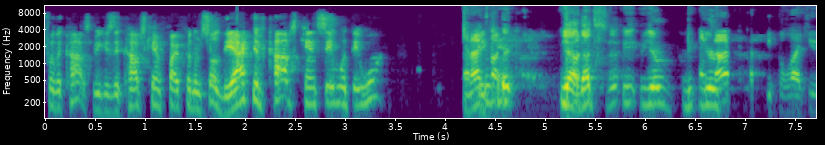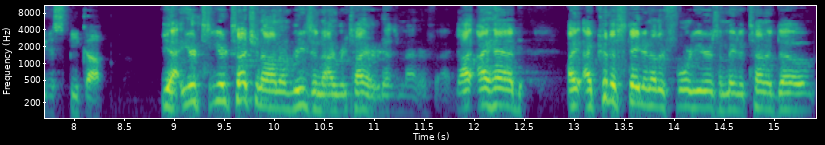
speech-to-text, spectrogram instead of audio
for the cops because the cops can't fight for themselves. The active cops can't say what they want. And I, yeah, that's you're you're people like you to speak up. Yeah, you're you're touching on a reason I retired. As a matter of fact, I, I had I, I, could have stayed another four years and made a ton of dough,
